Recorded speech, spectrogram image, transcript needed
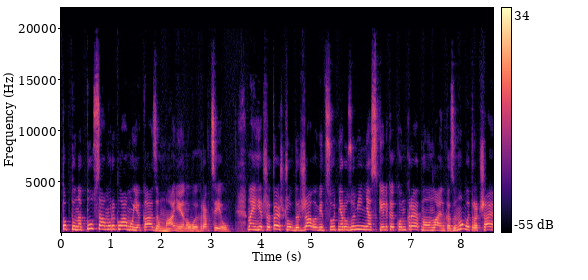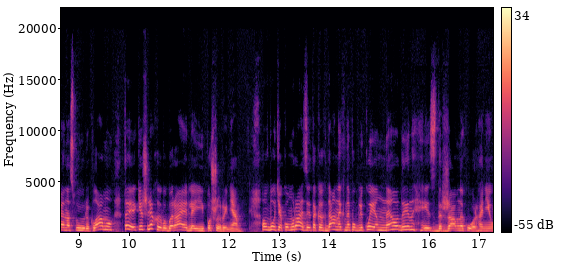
тобто на ту саму рекламу, яка заманює нових гравців. Найгірше те, що в держави відсутнє розуміння, скільки конкретно онлайн казино витрачає на свою рекламу та які шляхи вибирає для її поширення. В будь-якому разі таких даних не публікує не один із державних органів.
